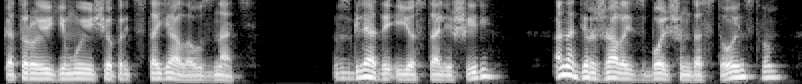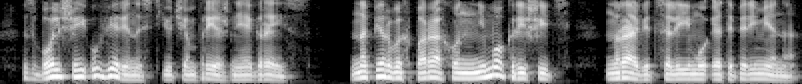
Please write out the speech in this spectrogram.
которую ему еще предстояло узнать. Взгляды ее стали шире, она держалась с большим достоинством, с большей уверенностью, чем прежняя Грейс. На первых порах он не мог решить, нравится ли ему эта перемена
